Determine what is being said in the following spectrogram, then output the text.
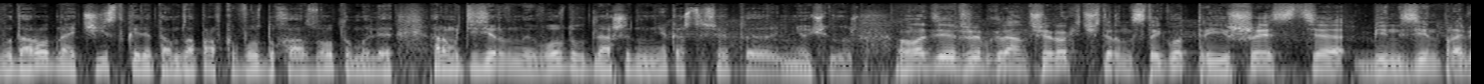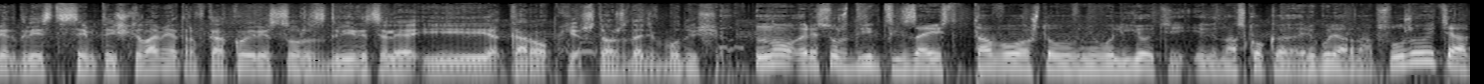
водородная очистка или там заправка воздуха азотом или ароматизированный воздух для шин, мне кажется, все это не очень нужно. Владею джип Grand Cherokee, 14 год, 3.6, э, бензин, пробег 207 тысяч километров. Какой ресурс двигателя и коробки? Что ждать в будущем? Ну, ресурс двигателя зависит от того, что вы в него льете и насколько регулярно обслуживаете, а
